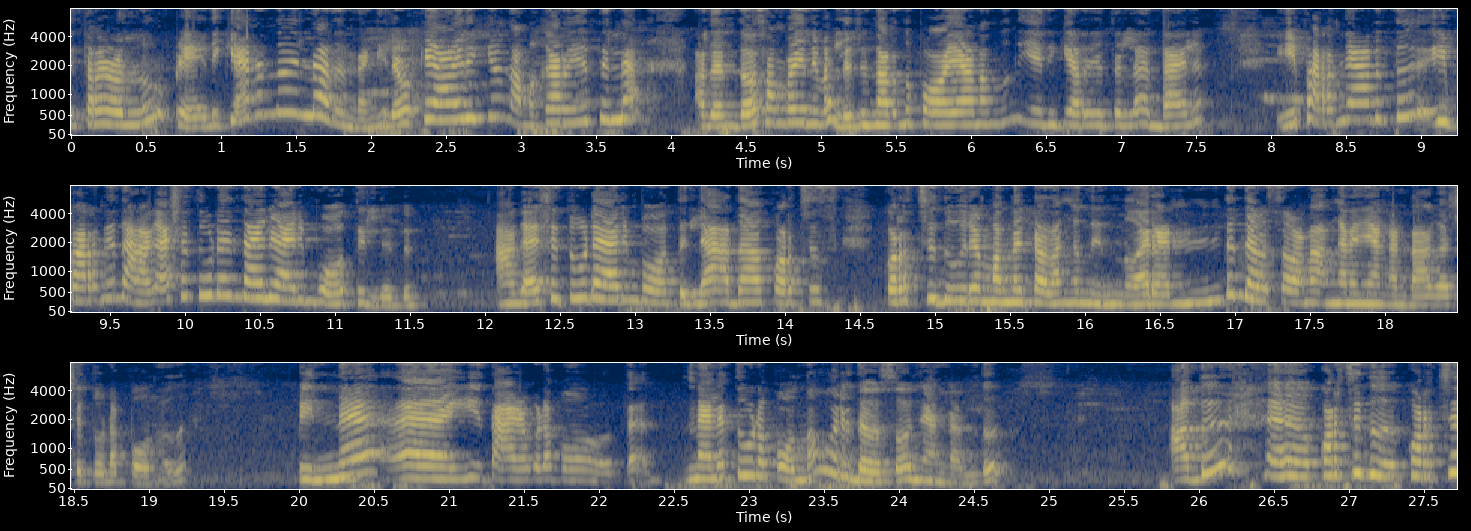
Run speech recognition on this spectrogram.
ഇത്രയേ ഉള്ളൂ. പേടിക്കാനൊന്നും ഇല്ല അതെന്തെങ്കിലുമൊക്കെ ആയിരിക്കും. നമുക്കറിയത്തില്ല. അതെന്തോ സംഭവം. ഇനി വല്ലരും നടന്നു പോയാണെന്നും എനിക്കറിയത്തില്ല. എന്തായാലും ഈ പറഞ്ഞ അടുത്ത് ഈ പറഞ്ഞത് ആകാശത്തൂടെ എന്തായാലും ആരും പോകത്തില്ലല്ലോ. ആകാശത്തൂടെ ആരും പോകത്തില്ല. അത് ആ കുറച്ച് കുറച്ച് ദൂരം വന്നിട്ട് അതങ്ങ് നിന്നു. ആ രണ്ട് ദിവസമാണ് അങ്ങനെ ഞാൻ കണ്ട ആകാശത്തൂടെ പോകുന്നത്. പിന്നെ ഈ താഴെ കൂടെ പോ നിലത്തൂടെ പോകുന്ന ഒരു ദിവസവും ഞാൻ കണ്ടു. അത് കുറച്ച് കുറച്ച്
